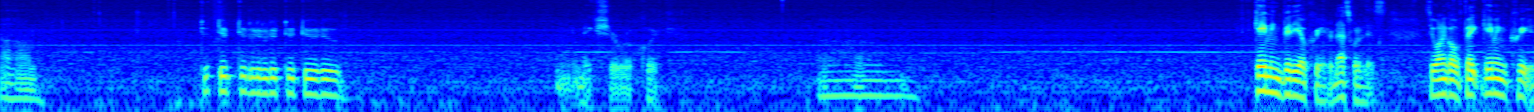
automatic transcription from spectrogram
Um, do do do do do do do do. Sure real quick. Um, gaming video creator. That's what it is. So you want to go fake gaming crea-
